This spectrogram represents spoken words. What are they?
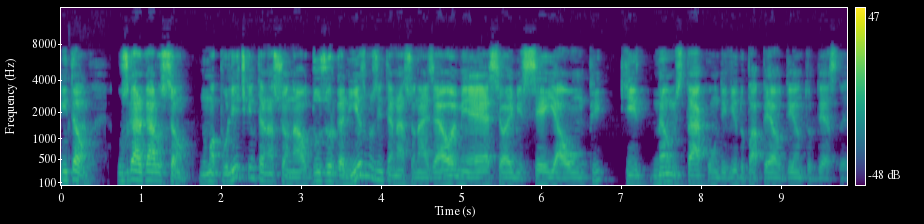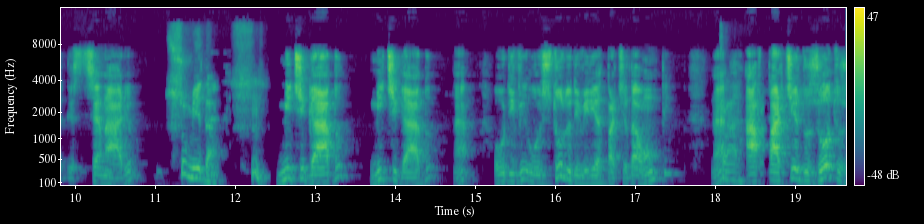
Então, os gargalos são, numa política internacional dos organismos internacionais, a OMS, a OMC e a OMP, que não está com o devido papel dentro deste, deste cenário. Sumida. Né? Mitigado, mitigado. Né? O, o, estudo deveria partir da OMP, né? Claro. a partir dos outros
